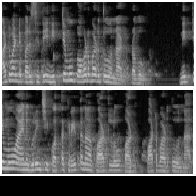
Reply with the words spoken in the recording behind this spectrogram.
అటువంటి పరిస్థితి నిత్యము పొగడబడుతూ ఉన్నాడు ప్రభు. నిత్యము ఆయన గురించి కొత్త కీర్తన పాటలు పాట పాట పాడుతూ ఉన్నారు.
